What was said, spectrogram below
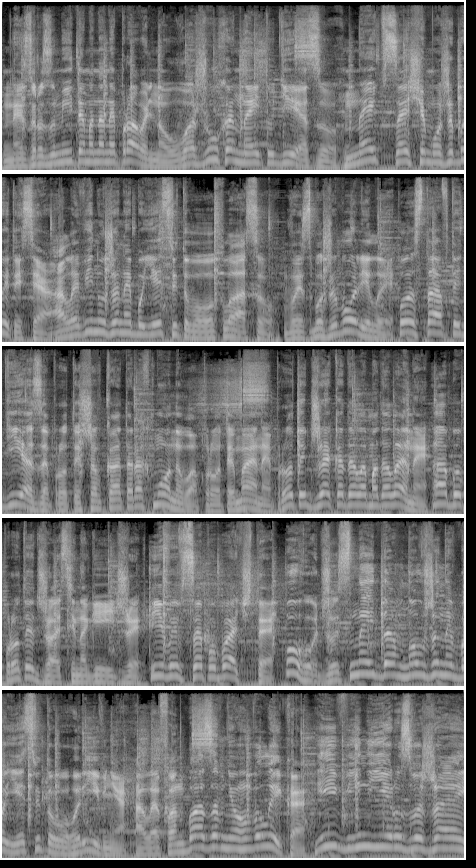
Не зрозумійте мене неправильно, уважуха Нейту Діазу. Нейт все ще може битися, але він уже не боєць світового класу. Ви збожеволіли? Поставте Діаза проти Шавката Рахмонова, проти мене, проти Джека Дела Мадалени або проти Джастіна Гейджі. І ви все побачите. Погоджусь, Нейт давно вже не боєць світового рівня, але фанбаза в нього велика, і він її розважає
